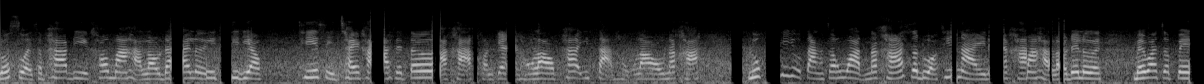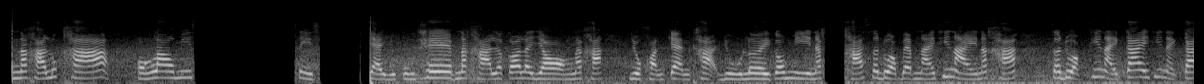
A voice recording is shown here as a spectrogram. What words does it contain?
รถสวยสภาพดีเข้ามาหาเราได้เลยที่เดียวที่สินชัยคาร์เซ็นเตอร์สาขาขอนแก่นของเราภาคอีสานของเรานะคะ ลูกที่อยู่ต่างจังหวัดนะคะ สะดวกที่ไหนนะคะ มาหาเราได้เลย ไม่ว่าจะเป็นนะคะลูกค้าของเรามีสี่ใหญ่อยู่กรุงเทพนะคะ แล้วก็ระยองนะคะ อยู่ขอนแก่นค่ะ อยู่เลยก็มีนะคะ สะดวกแบบไหนที่ไหนนะคะ สะดวกที่ไหนใกล้ที่ไหนไกล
